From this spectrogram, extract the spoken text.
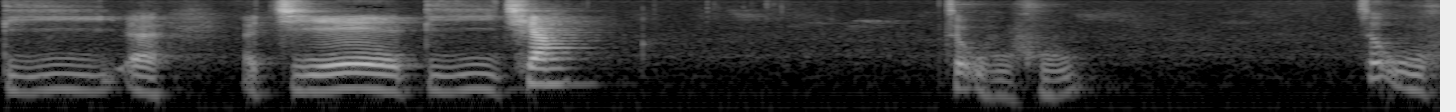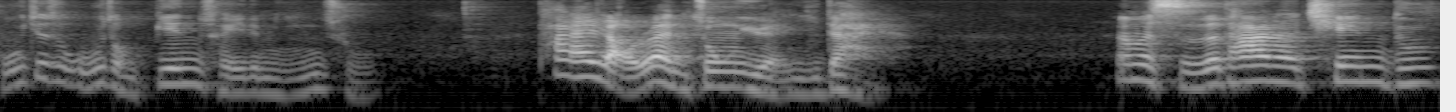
狄呃呃羯、狄、羌，这五胡。这五胡就是五种边陲的民族，他来扰乱中原一带，那么使得他呢迁都，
